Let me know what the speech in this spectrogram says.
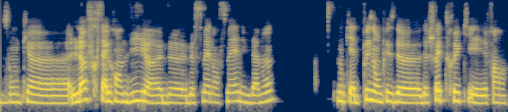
Donc euh, l'offre s'agrandit de, de semaine en semaine, évidemment. Donc il y a de plus en plus de, de chouettes trucs et enfin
